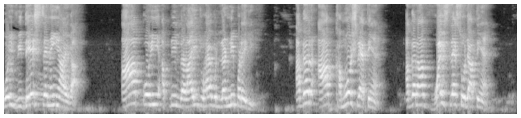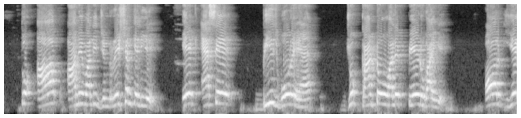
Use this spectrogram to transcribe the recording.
कोई विदेश से नहीं आएगा। आपको ही अपनी लड़ाई जो है वो लड़नी पड़ेगी। अगर आप खामोश रहते हैं, अगर आप वॉइसलेस हो जाते हैं तो आप आने वाली जनरेशन के लिए एक ऐसे बीज बो रहे हैं जो कांटों वाले पेड़ उगाएँगे। और ये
